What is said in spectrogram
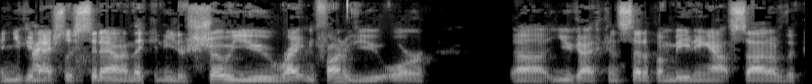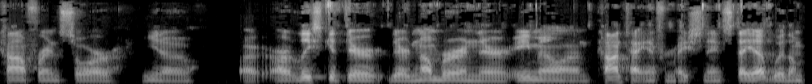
And you can right. actually sit down and they can either show you right in front of you or uh, you guys can set up a meeting outside of the conference or, you know, or, or, at least get their, their number and their email and contact information and stay up with them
